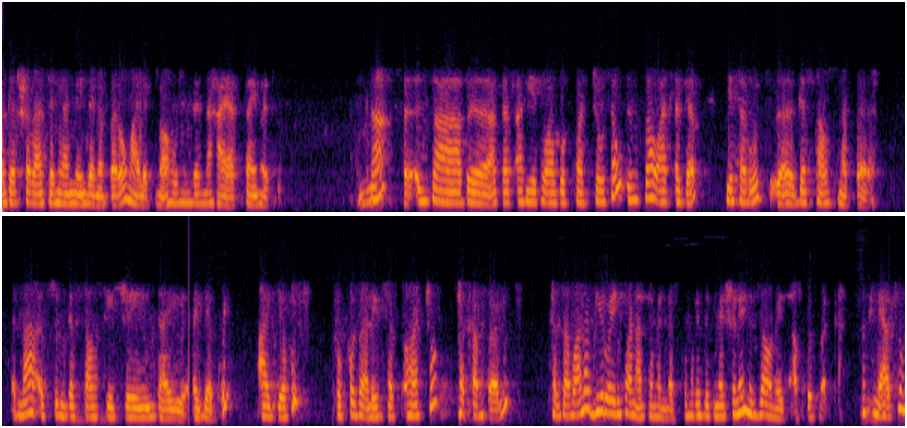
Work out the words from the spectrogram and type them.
ሀገር ሸራተን ያኔ እንደነበረው ማለት ነው። አሁን እንደነ ሀያት ሳይመጡ እና እዛ በአጋጣሚ የተዋወቅኳቸው ሰው እዛው አጠገብ የሰሩት guest house ነበረ። እና እሱን guest house ሄጄ እንዳየሁት proposal የሰጠኋቸው ተቀበሉት። ከዛ በኋላ ቢሮ እንኳን አልተመለስኩም። resignation ን እዛው ነው የጻፍኩት በቃ ምክንያቱም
